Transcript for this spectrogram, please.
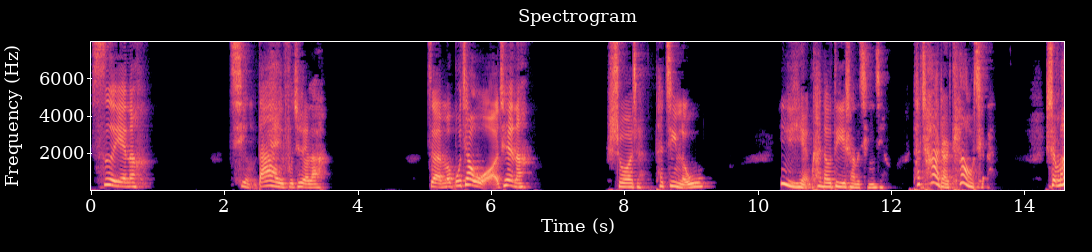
四爷呢？请大夫去了。怎么不叫我去呢？说着，他进了屋，一眼看到地上的情景，他差点跳起来。什么？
